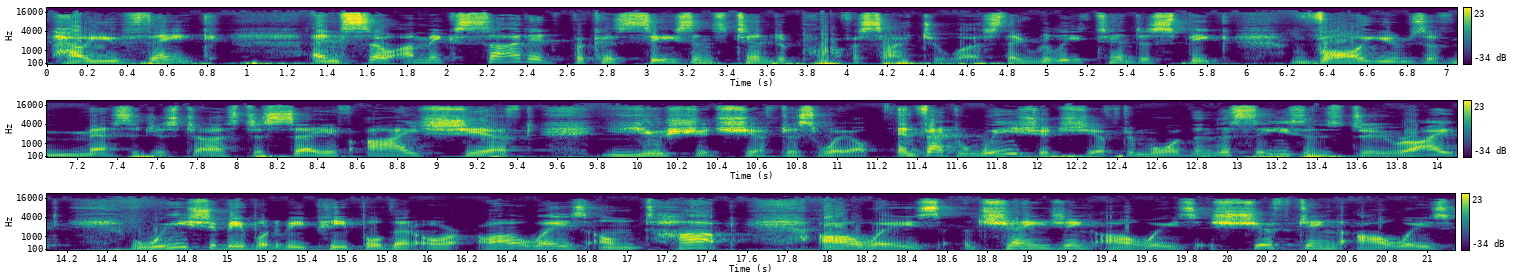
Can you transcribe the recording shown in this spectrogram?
how you think. And so I'm excited because seasons tend to prophesy to us. They really tend to speak volumes of messages to us to say, if I shift, you should shift as well. In fact, we should shift more than the seasons do, right? We should be able to be people that are always on top, always changing, always shifting, always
